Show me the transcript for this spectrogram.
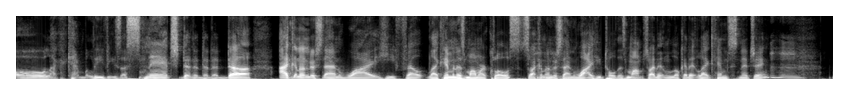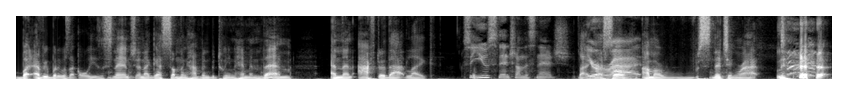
oh, like, I can't believe he's a snitch, da da da da da. I can understand why he felt like him and his mom are close. So I can understand why he told his mom. So I didn't look at it like him snitching. But everybody was like, oh, he's a snitch. And I guess something happened between him and them. And then after that, like, So you snitched on the snitch. I You're a rat. So. I'm a snitching rat.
